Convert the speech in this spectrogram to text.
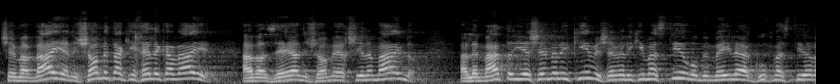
שם הוויה, נשומת כחלק הוויה, אבל זה הנשום איך שלמיילו. הלמטו יש שם אליקים, ושם אליקים מסתיר, וממילא הגוף מסתיר,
